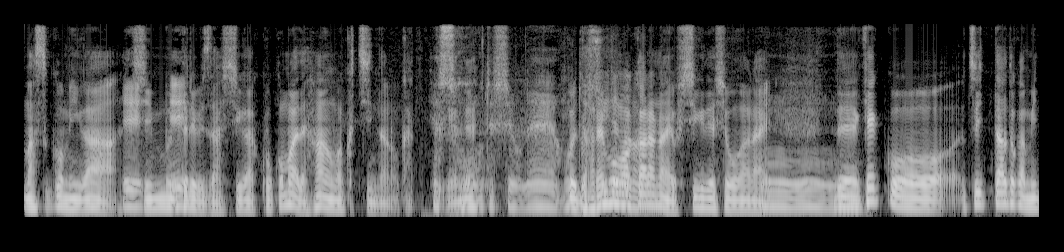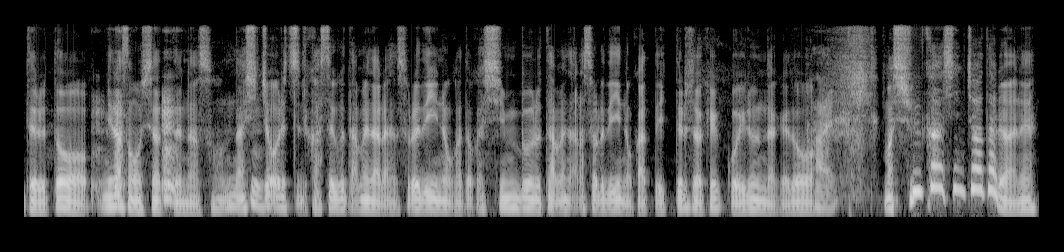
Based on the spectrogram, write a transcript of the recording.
マスコミが、ええ新聞、ええテレビ、雑誌がここまで反ワクチンなのかっていうね。そうですよね。これ誰もわからない。不思議でしょうがない。んで、結構、ツイッターとか見てると、皆さんおっしゃってるのは、そんな視聴率に稼ぐためならそれでいいのかとか、新聞のためならそれでいいのかって言ってる人は結構いるんだけど、はい。まあ、週刊新潮あたりはね、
